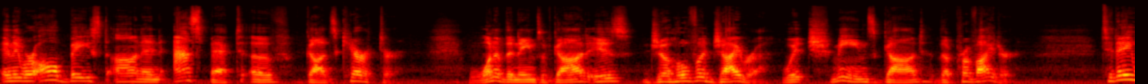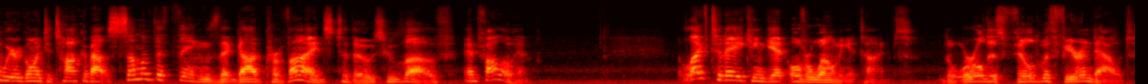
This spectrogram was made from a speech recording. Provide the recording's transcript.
and they were all based on an aspect of God's character. One of the names of God is Jehovah Jireh, which means God the provider. Today we are going to talk about some of the things that God provides to those who love and follow Him. Life today can get overwhelming at times. The world is filled with fear and doubt.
